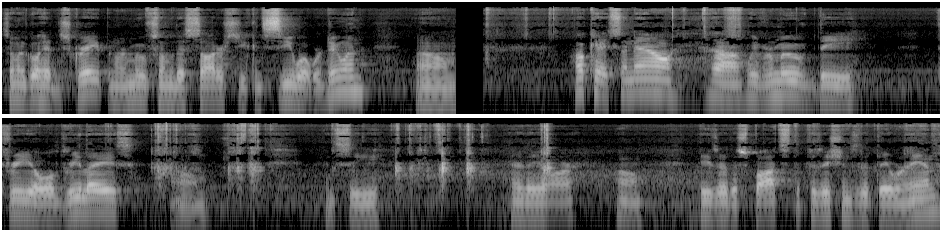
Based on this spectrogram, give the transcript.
So I'm going to go ahead and scrape and remove some of this solder so you can see what we're doing. Um, okay, so now uh, we've removed the three old relays. Um, you can see there they are. Um, these are the spots, the positions that they were in.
